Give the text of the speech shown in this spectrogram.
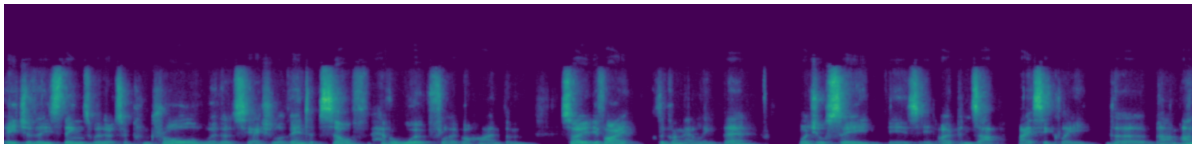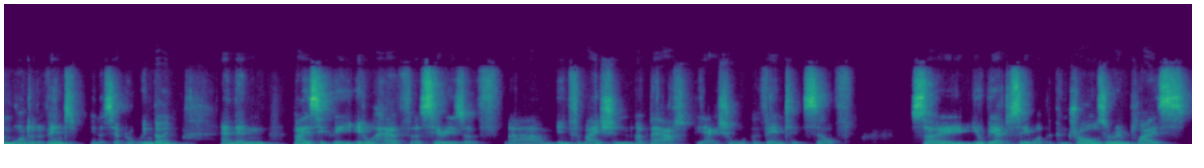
each of these things, whether it's a control or whether it's the actual event itself, have a workflow behind them. So if I click on that link there, what you'll see is it opens up basically the um, unwanted event in a separate window. And then basically it'll have a series of um, information about the actual event itself. So you'll be able to see what the controls are in place.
